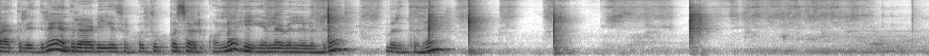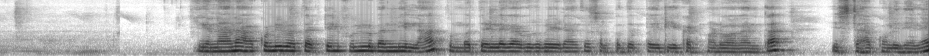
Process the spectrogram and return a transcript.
ಪಾತ್ರೆ ಇದ್ದರೆ ಅದರ ಅಡಿಗೆ ಸ್ವಲ್ಪ ತುಪ್ಪ ಸರ್ಕೊಂಡು ಹೀಗೆ ಲೆವೆಲ್ ಎಳೆದ್ರೆ ಬರ್ತದೆ. ಈಗ ನಾನು ಹಾಕ್ಕೊಂಡಿರುವ ತಟ್ಟೆಲಿ ಫುಲ್ ಬಂದಿಲ್ಲ. ತುಂಬ ತೆಳ್ಳಗಾಗೋದು ಬೇಡ ಅಂತ ಸ್ವಲ್ಪ ದಪ್ಪ ಇರಲಿ ಕಟ್ ಮಾಡುವಾಗ ಅಂತ. ಇಷ್ಟು ಹಾಕ್ಕೊಂಡಿದ್ದೇನೆ.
